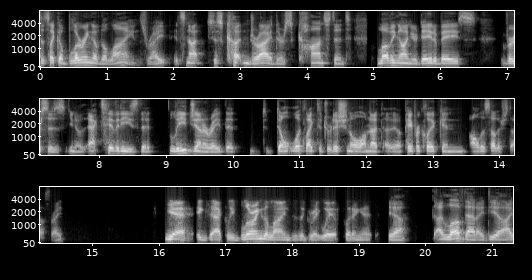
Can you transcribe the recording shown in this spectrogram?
It's like a blurring of the lines, right? It's not just cut and dried. There's constant loving on your database versus, you know, activities that lead generate that don't look like the traditional I'm not a uh, pay per click and all this other stuff, right? Yeah, exactly. Blurring the lines is a great way of putting it. Yeah. I love that idea. I,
